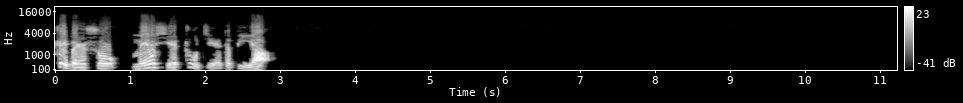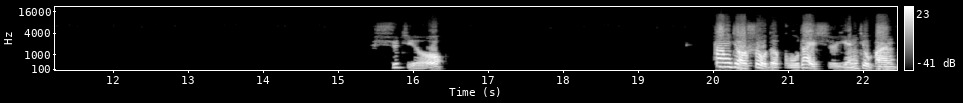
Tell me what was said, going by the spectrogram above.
这本书没有写注解的必要。十九，张教授的古代史研究班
